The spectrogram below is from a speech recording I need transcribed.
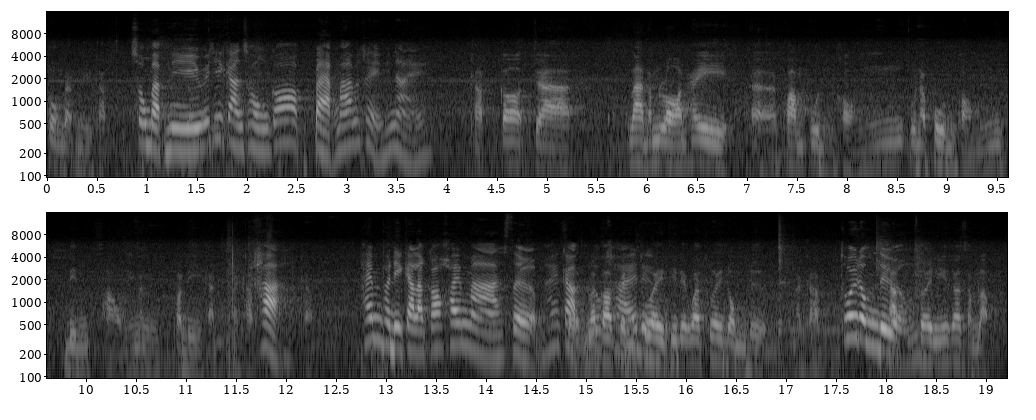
ชงแบบนี้ครับ ชงแบบนี้วิธีการชงก็แปลกมากไม่เคยเห็นที่ไหนครับ ก็จะราดน้ำร้อนให้เอ่อความอุ่นของอุณหภูมิของดินเผานี่มันพอดีกันนะครับค่ะครับให้มันพอดีกันแล้วก็ค่อยมาเสิร์ฟให้กับแล้ลูวกก็ค้าเป็นได้ถ้ดื่วยมที่เรียกว่าถ้วยดมดื่มนะครับถ้วยดมดื่ครัมถ้วยนี้ก็สำหรับดม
